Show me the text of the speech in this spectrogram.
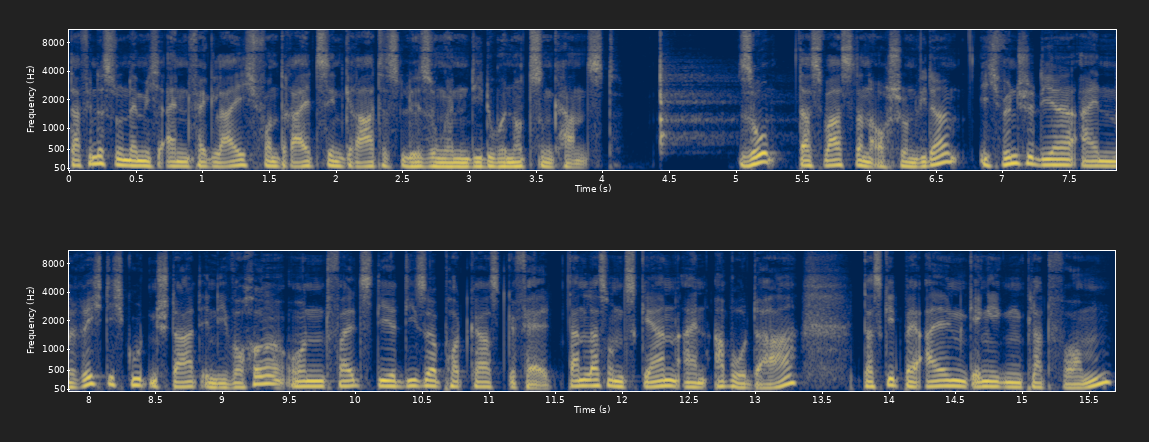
Da findest du nämlich einen Vergleich von 13 Gratislösungen, die du benutzen kannst. So, das war's dann auch schon wieder. Ich wünsche dir einen richtig guten Start in die Woche und falls dir dieser Podcast gefällt, dann lass uns gern ein Abo da. Das geht bei allen gängigen Plattformen.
